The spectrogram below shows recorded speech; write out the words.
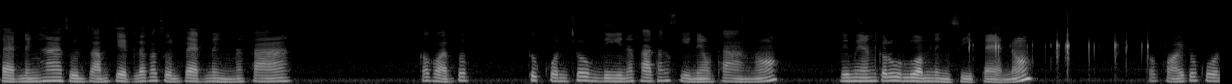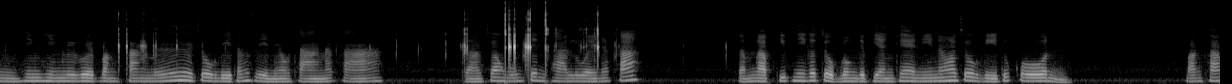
815 037แล้วก็081นะคะ ก็ขอให้พื่อทุกคนโชคดีนะคะ ทั้ง4แนวทางเนาะหรือไม่งั้นก็รูดรวม148เนาะก็ขอให้ทุกคนเฮงเฮงรวยๆปังๆเลยโชคดีทั้ง4แนวทางนะคะ จากช่องวุ้นเส้นพารวยนะคะ สำหรับคลิปนี้ก็จบลงแต่เพียงแค่นี้เนาะโชคดีทุกคน บางครั้ง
